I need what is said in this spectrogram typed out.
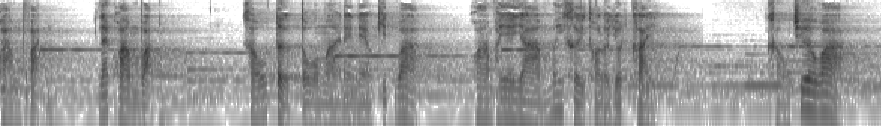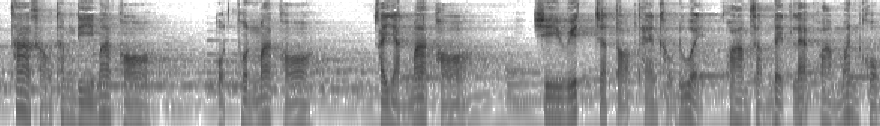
ความฝัน และความหวัง เขาเติบโตมาในแนวคิดว่า ความพยายามไม่เคยทรยศใคร เขาเชื่อว่า ถ้าเขาทำดีมากพอ อดทนมากพอ ขยันมากพอ ชีวิตจะตอบแทนเขาด้วยความสำเร็จและความมั่นคง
